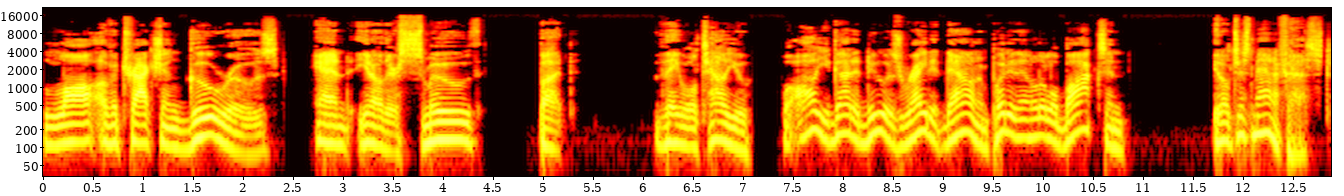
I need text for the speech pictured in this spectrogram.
law of attraction gurus and, you know, they're smooth, but they will tell you, well, all you got to do is write it down and put it in a little box and it'll just manifest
